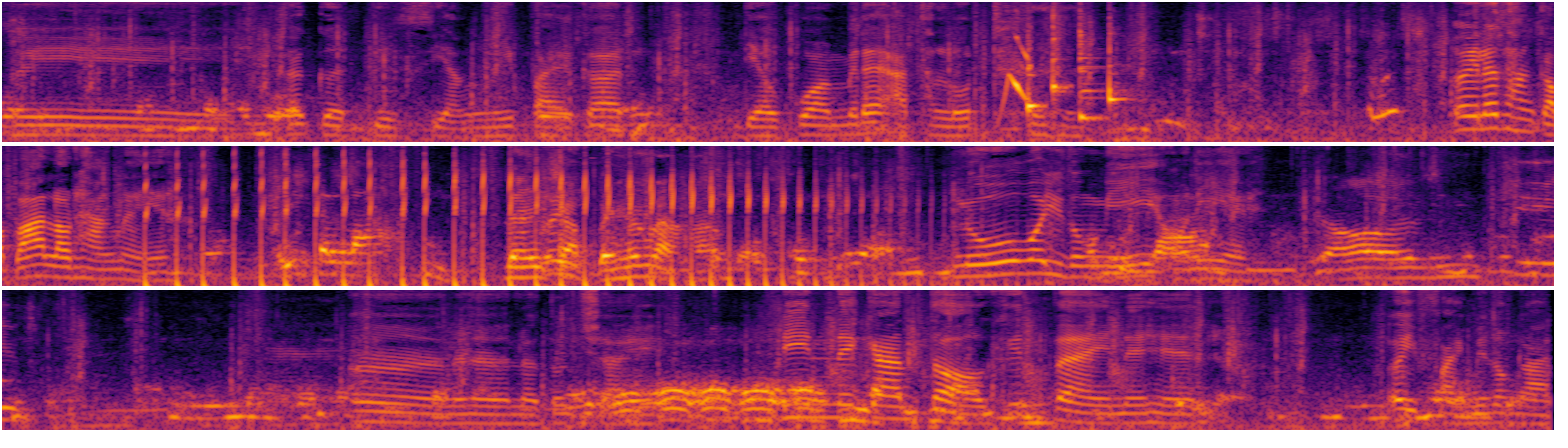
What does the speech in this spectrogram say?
เฮ้ยถ้าเกิดปิดเสียงนี้ไปก็ เดี๋ยวกลัวไม่ได้อัธรสเฮ้ย แล้วทางกลับบ้านเราทางไหนอะ เฮ้ยตลาดเดินกลับไปข้างหลังครับรู้ว่าอยู่ตรงนี้อ๋อนี่ไงตอนที่เออนะฮะเราต้องใช้โอ้โอ้โอ้ดินในการต่อขึ้นไปนะฮะเอ้ยไฟไม่ต้องการ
